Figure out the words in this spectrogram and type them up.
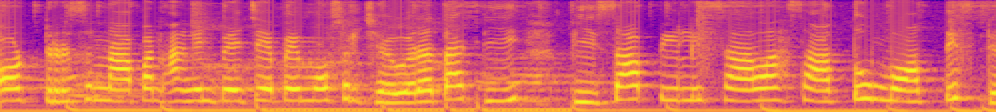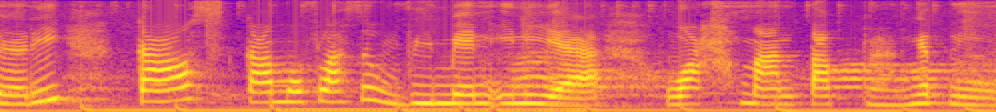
order senapan angin PCP Monster Jawara tadi bisa pilih salah satu motif dari kaos kamuflase women ini ya wah mantap banget nih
